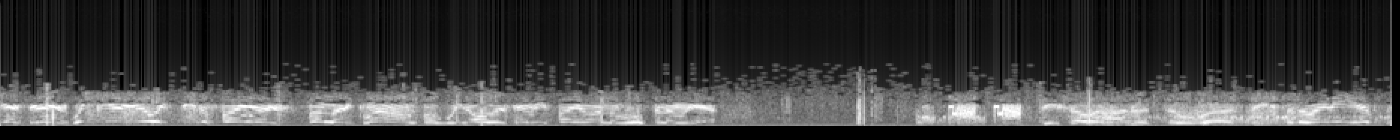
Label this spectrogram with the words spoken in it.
Yes, it is. We can't really see the fire from the ground, but we know there's heavy fire on the roof in the rear. C700 to uh, Is C6. there any heavy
